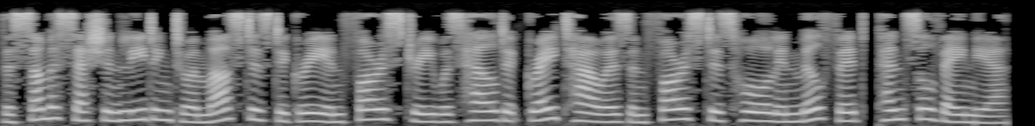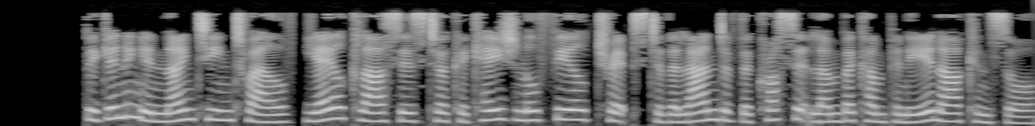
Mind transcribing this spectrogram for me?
the summer session leading to a master's degree in forestry was held at Grey Towers and Foresters Hall in Milford, Pennsylvania. Beginning in 1912, Yale classes took occasional field trips to the land of the Crossett Lumber Company in Arkansas.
